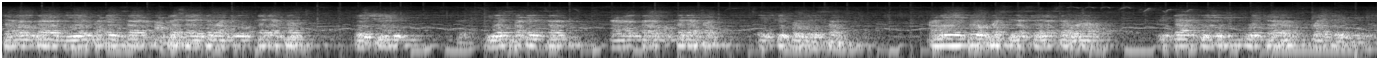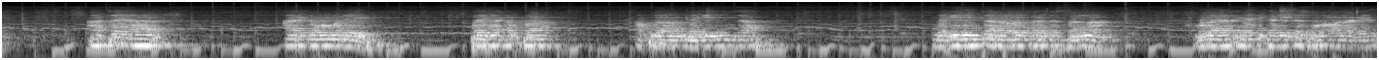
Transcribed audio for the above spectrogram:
त्यानंतर जी एल पाटील सर आपल्या शाळेचे माजी मुख्याध्यापक S V S Patil sir त्यानंतर मुख्याध्यापक एस व्ही चौधरी सर. आणि येथे उपस्थित असलेल्या सर्व विद्यार्थी मित्र मैत्रिणी. आजच्या या कार्यक्रमामध्ये पहिला टप्पा आपला मॅगझिनचा मॅगझिनचा अनावरण करत असताना मला या ठिकाणी एकच म्हणावं लागेल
